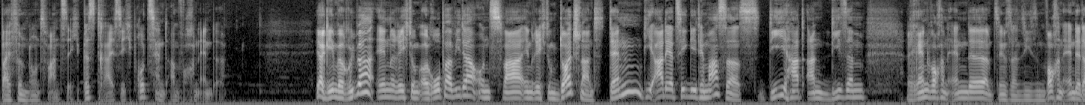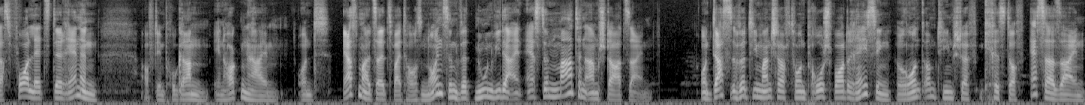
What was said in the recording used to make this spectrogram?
bei 25 bis 30 Prozent am Wochenende. Ja, gehen wir rüber in Richtung Europa wieder und zwar in Richtung Deutschland. Denn die ADAC GT Masters, die hat an diesem Rennwochenende, beziehungsweise diesem Wochenende das vorletzte Rennen auf dem Programm in Hockenheim. Und erstmals seit 2019 wird nun wieder ein Aston Martin am Start sein. Und das wird die Mannschaft von Pro Sport Racing rund um Teamchef Christoph Esser sein.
